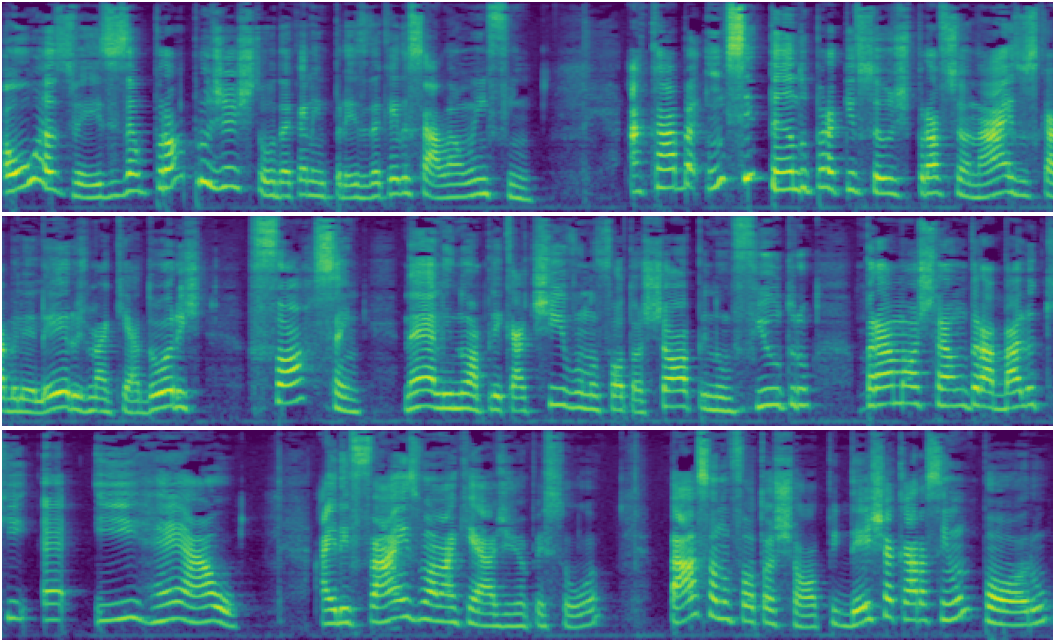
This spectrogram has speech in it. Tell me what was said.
ou às vezes é o próprio gestor daquela empresa, daquele salão, enfim, acaba incitando para que seus profissionais, os cabeleireiros, maquiadores, forcem né, ali no aplicativo, no Photoshop, no filtro, para mostrar um trabalho que é irreal. Aí ele faz uma maquiagem de uma pessoa, passa no Photoshop, deixa a cara sem um poro,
